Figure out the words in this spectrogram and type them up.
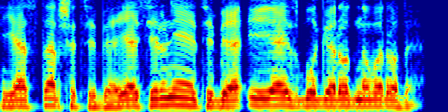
Я старше тебя, я сильнее тебя, и я из благородного рода.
